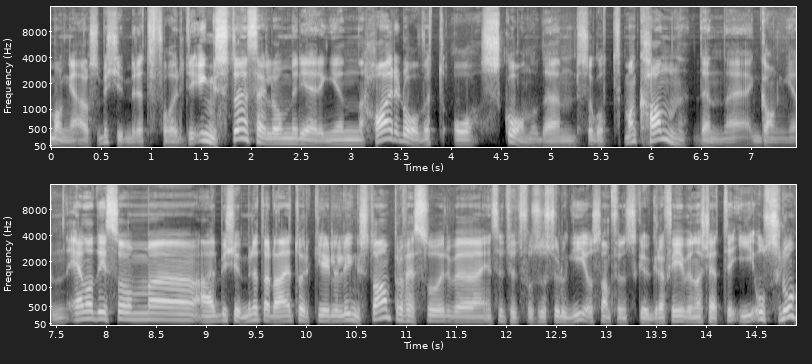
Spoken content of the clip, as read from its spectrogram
mange er også bekymret for de yngste, selv om regjeringen har lovet å skåne dem så godt man kan denne gangen. En av de som er bekymret er deg, Torkil Lyngstad, professor ved Institutt for sosiologi og samfunnsgeografi ved Universitetet i Oslo.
